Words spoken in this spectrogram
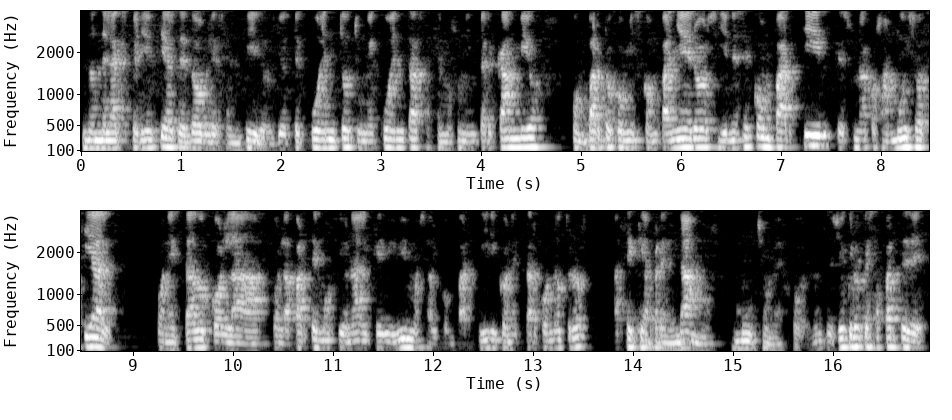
donde la experiencia es de doble sentido. Yo te cuento, tú me cuentas, hacemos un intercambio, comparto con mis compañeros y en ese compartir, que es una cosa muy social, conectado con la, con la parte emocional que vivimos al compartir y conectar con otros, hace que aprendamos mucho mejor. Entonces yo creo que esa parte de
